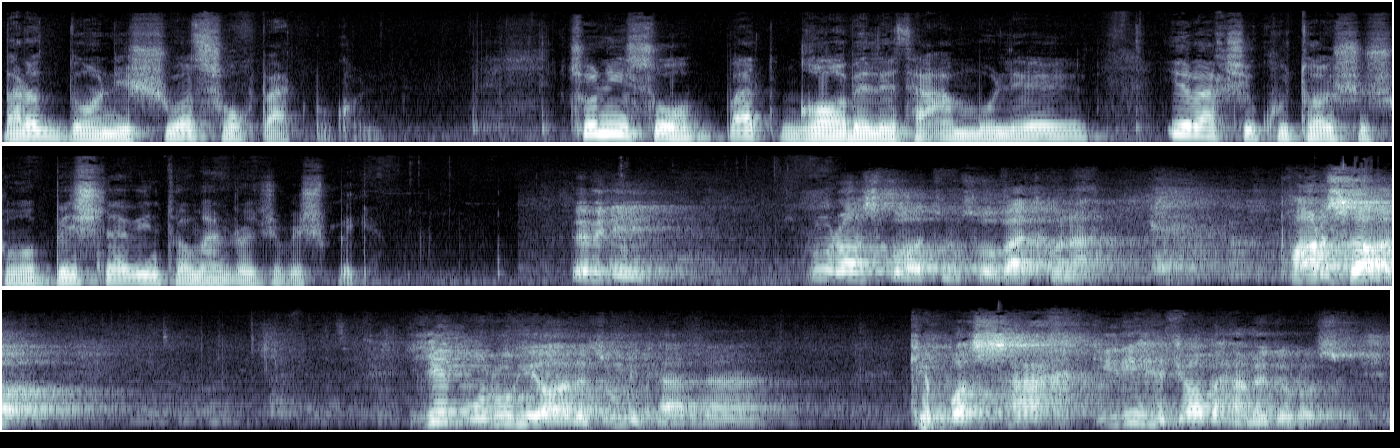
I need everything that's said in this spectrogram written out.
برای دانشجوها صحبت بکنه. چون این صحبت قابل تعمله یه بخش کوتاهش شما بشنوین تا من راجبش بگم. ببینید رو راست باهاتون صحبت کنم. پارسال یه گروهی آرزو می‌کردن که با سختگیری هجاب همه درست میشه.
